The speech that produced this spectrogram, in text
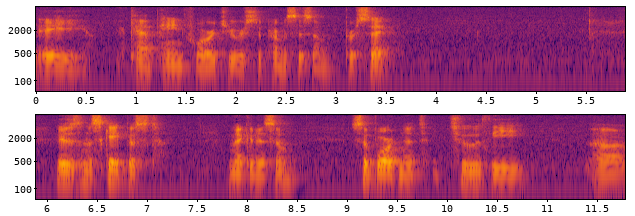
a campaign for Jewish supremacism per se. It is an escapist mechanism subordinate to the uh,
